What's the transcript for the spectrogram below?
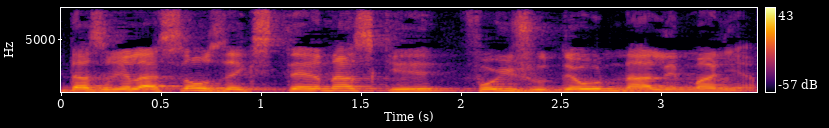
das relações externas que foi judeu na Alemanha.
